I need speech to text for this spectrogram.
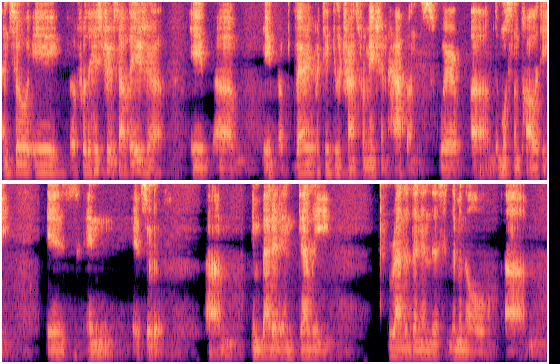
and so a, for the history of South Asia, a um, a, a very particular transformation happens where um, the Muslim polity is in is sort of um, embedded in Delhi rather than in this liminal um,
